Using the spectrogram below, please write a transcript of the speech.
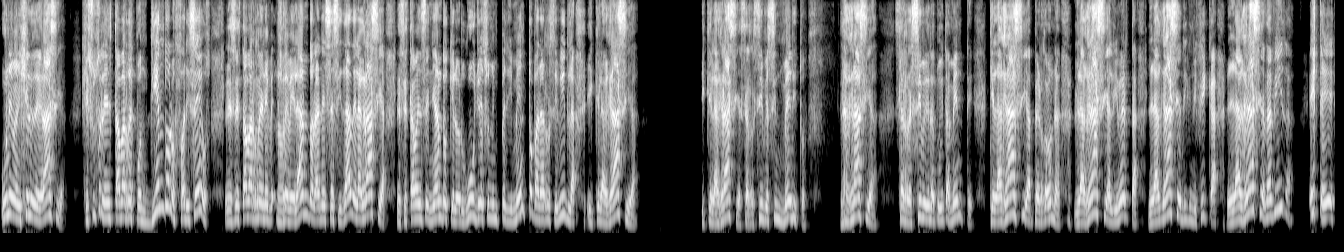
un Evangelio de gracia. Jesús les estaba respondiendo a los fariseos, les estaba revelando la necesidad de la gracia, les estaba enseñando que el orgullo es un impedimento para recibirla y que la gracia y que la gracia se recibe sin méritos. La gracia se recibe gratuitamente, que la gracia perdona, la gracia liberta, la gracia dignifica, la gracia da vida. Este,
